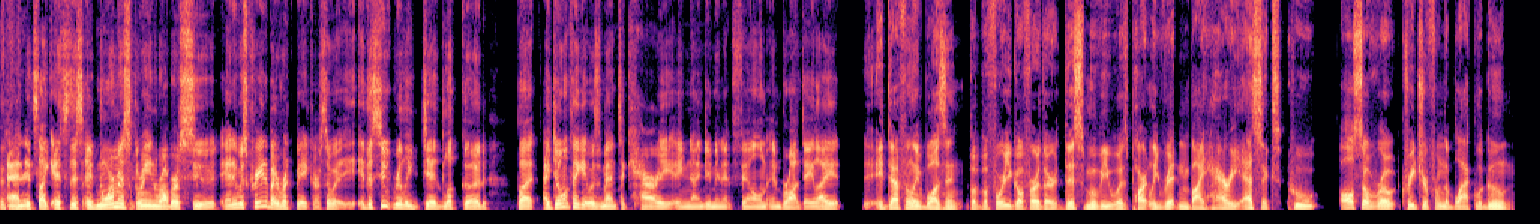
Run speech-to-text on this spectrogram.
yeah. and it's like it's this enormous green rubber suit and it was created by rick baker so it, it- the suit really did look good but i don't think it was meant to carry a 90 minute film in broad daylight It definitely wasn't. But before you go further, this movie was partly written by Harry Essex, who also wrote Creature from the Black Lagoon.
